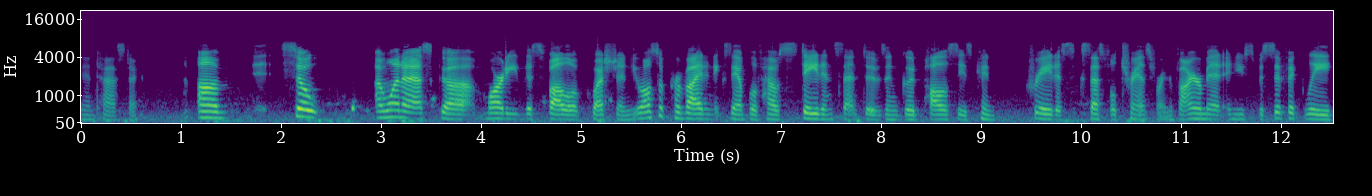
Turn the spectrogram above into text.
Fantastic. Um, so I want to ask uh, Marty this follow up question. You also provide an example of how state incentives and good policies can create a successful transfer environment, and you specifically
